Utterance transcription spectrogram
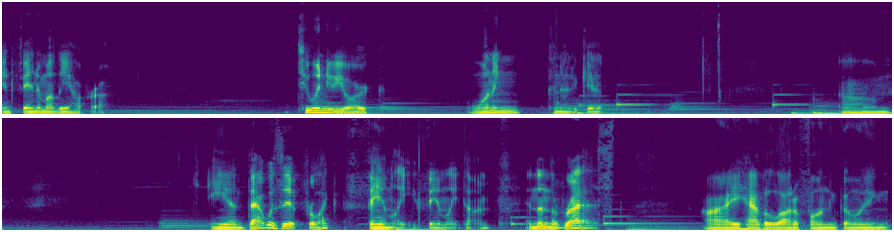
and Phantom of the Opera. Two in New York, one in Connecticut. And that was it for like family, family time. And then the rest, I have a lot of fun going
